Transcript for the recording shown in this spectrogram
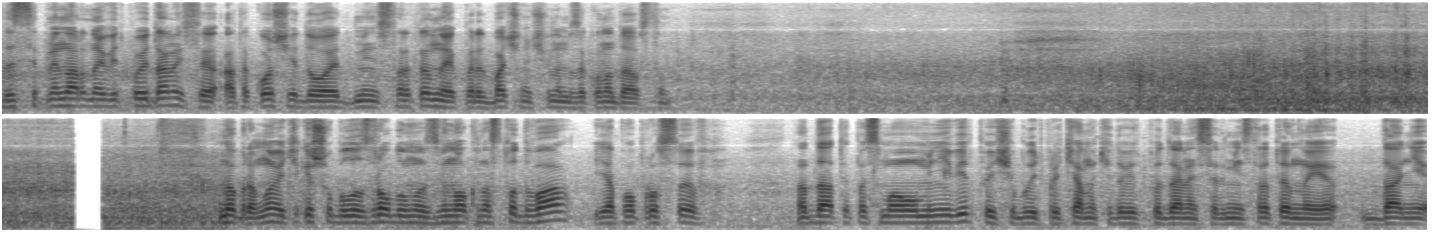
дисциплінарної відповідальності, а також і до адміністративної, як передбачено чинним законодавством. Добре, мною тільки що було зроблено дзвінок на 102. Я попросив надати письмову мені відповідь, чи будуть притягнуті до відповідальності адміністративної дані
